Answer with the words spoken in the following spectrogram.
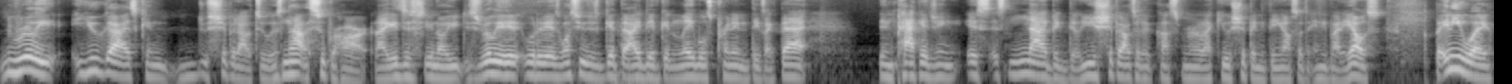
really, you guys can ship it out too. It's not super hard. Like it's just you know, it's really what it is. Once you just get the idea of getting labels printed and things like that, in packaging, it's it's not a big deal. You ship it out to the customer like you ship anything else to anybody else. But anyway,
